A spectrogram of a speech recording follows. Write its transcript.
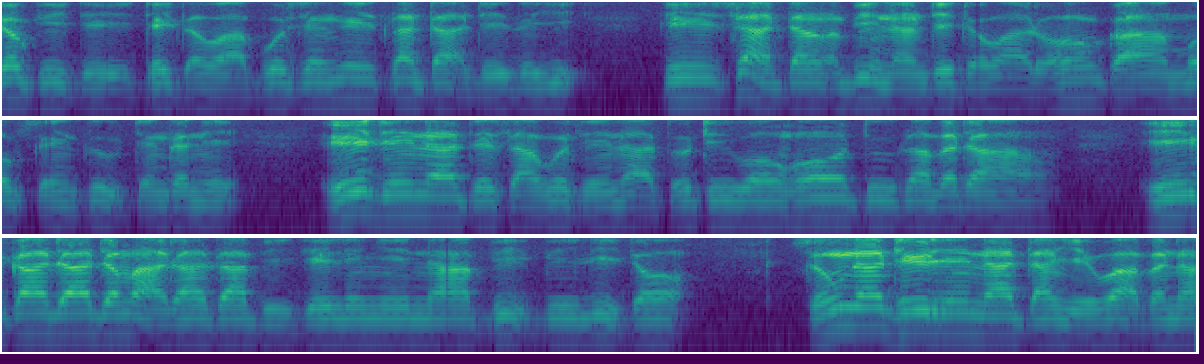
ဒုက္ခိတေဒိဋ္ဌဝဘုဇင်္ဂေတတ္တဒေသယိကေသတံအပိနံဒိဋ္ဌဝရောဂာမုတ်စိန်တုတင်္ခနိဧဒေနသစ္စာဝိသေနသုတိဝံဟောတုသဗ္ဗရာ ဧကာဒဓမ္မရာသပိဒေလင်ညေနာပိပိလိတောဇုံနာထေရေနာတံယေဝဗနာ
